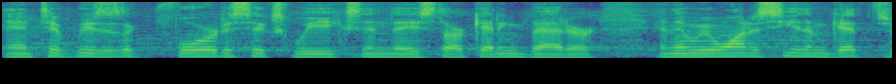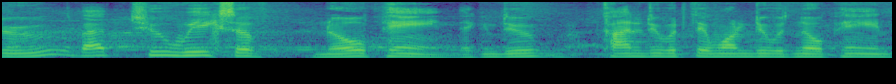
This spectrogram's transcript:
And typically it's like four to six weeks, and they start getting better. And then we want to see them get through about two weeks of no pain. They can do kind of do what they want to do with no pain.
